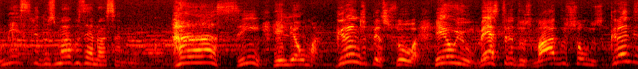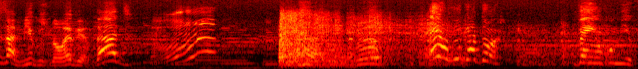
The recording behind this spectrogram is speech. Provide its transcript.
O Mestre dos Magos é nosso amigo. Ah, sim, ele é uma grande pessoa. Eu e o mestre dos magos somos grandes amigos, não é verdade? É o Vingador! Venham comigo.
